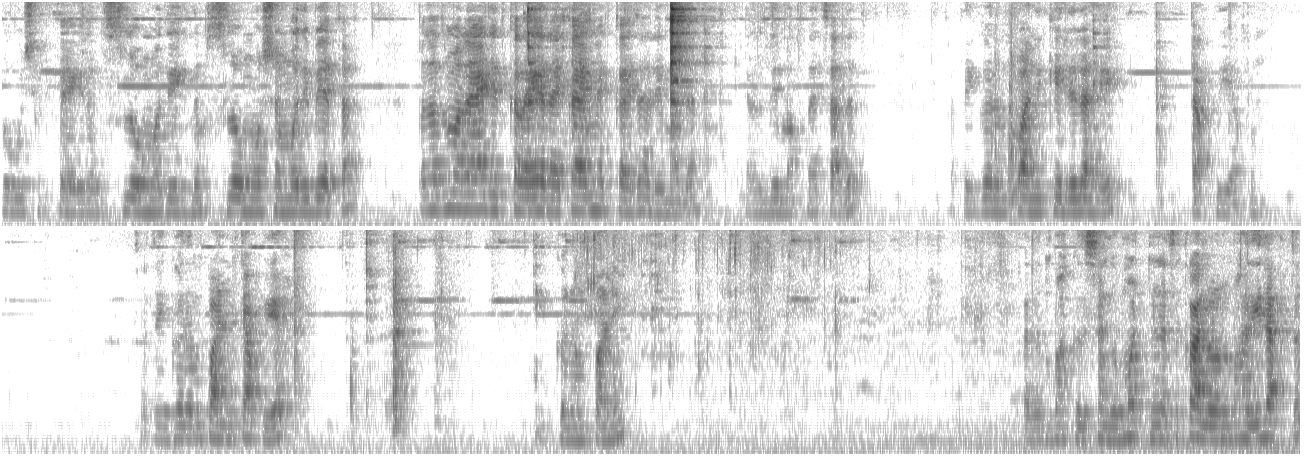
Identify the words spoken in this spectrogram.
बघू शकता एकदम स्लोमध्ये एकदम स्लो मोशनमध्ये बी आता. पण आता मला ॲडिट करायला नाही काय माहीत काय झाले मला. त्याला दिमाग नाही चालत. आता हे गरम पाणी केलेलं आहे टाकूया आपण. तर ते गरम पाणी टाकूया. गरम पाणी. कारण भाकरी संग मटणाचं कालवण भारी लागतं.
